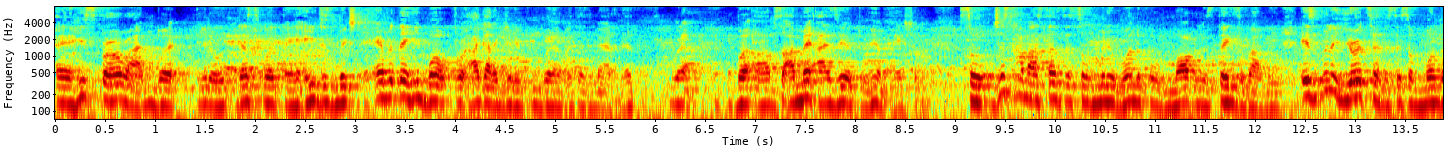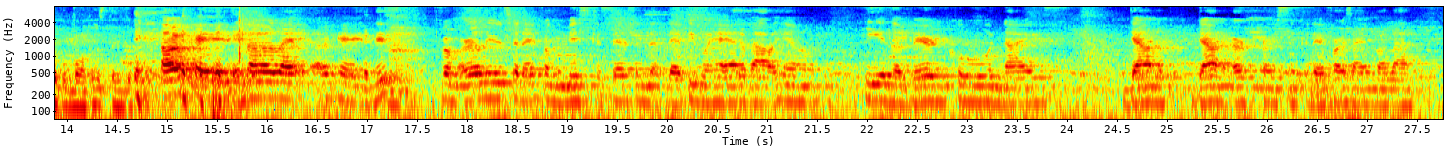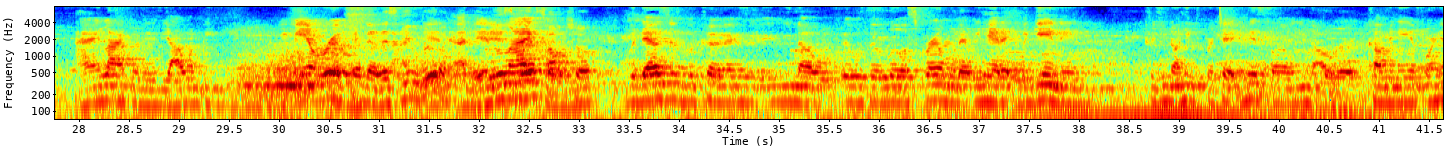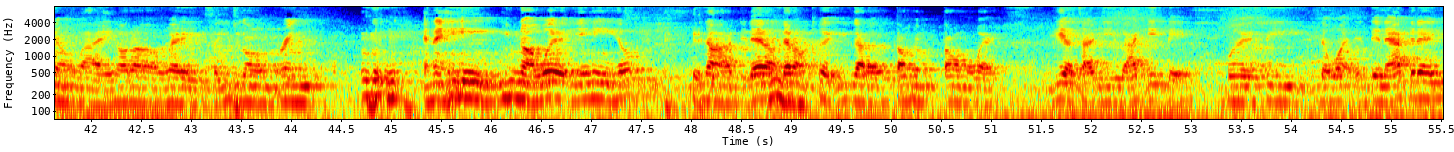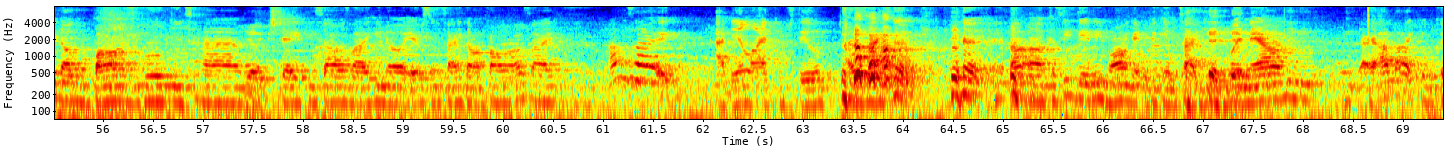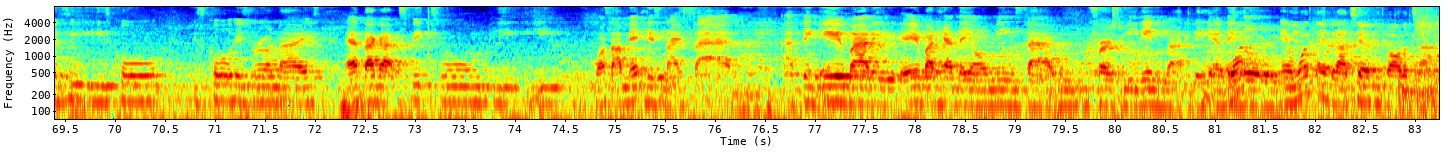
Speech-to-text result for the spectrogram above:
and he's sparrow rotten, but you know that's one thing. He just makes everything he wants for. I gotta give him whatever. It doesn't matter. That's whatever. But um, so I met Isaiah through him actually. So just how my son said so many wonderful, marvelous things about me. It's really your turn to say some wonderful, marvelous things about me. Okay, so like, okay, this from earlier today, from the misconception that, that people had about him. He is a very cool, nice, down to down to earth person. Cause at first I ain't gonna lie, I ain't like him. If y'all wanna be, we being real. Let's get I real. didn't- I didn't like him, but that's just because you know it was the little scramble that we had at the beginning. Cause you know he was protecting his son, you know, coming in for him. Like, hold on, wait. So you just gonna bring, and then he, you know what? he ain't help. me? Nah, that don't that don't mm. cut. You gotta throw him throw him away. Yeah, type of you. I get that. But see, the one then after that, you know, bonds grew through time Yeah. with Shakie. So I was like, you know, ever since I got on the phone, I was like, I was like, I didn't like him still. I was like, uh-uh, because he did me wrong at the beginning type deal. But now he, I, I like him because he, he's cool. He's cool. He's real nice. After I got to speak to him, he, he once I met his nice side, I think everybody everybody have their own mean side when you first meet anybody. They have And their one, little. and one thing that I tell people all the time,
